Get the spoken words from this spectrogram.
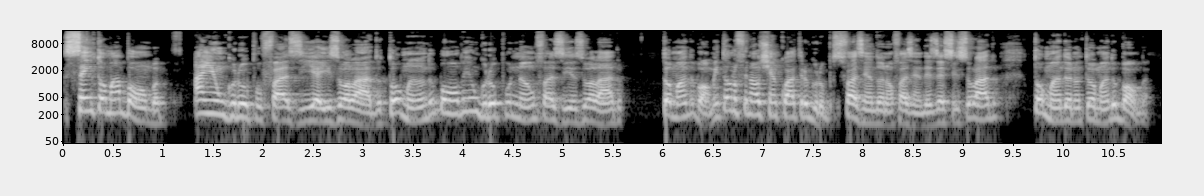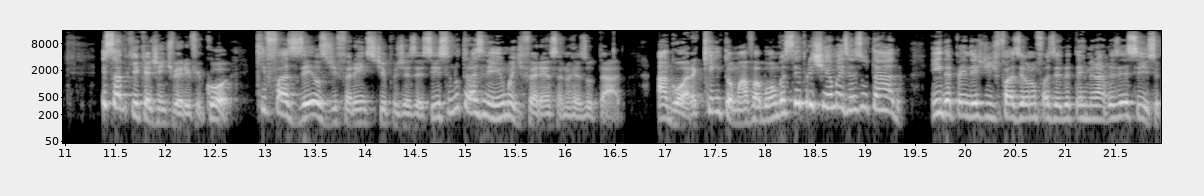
sem tomar bomba. Aí um grupo fazia isolado tomando bomba e um grupo não fazia isolado tomando bomba. Então no final tinha quatro grupos, fazendo ou não fazendo exercício isolado, tomando ou não tomando bomba. E sabe o que a gente verificou? Que fazer os diferentes tipos de exercício não traz nenhuma diferença no resultado. Agora, quem tomava bomba sempre tinha mais resultado, independente de fazer ou não fazer determinado exercício.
